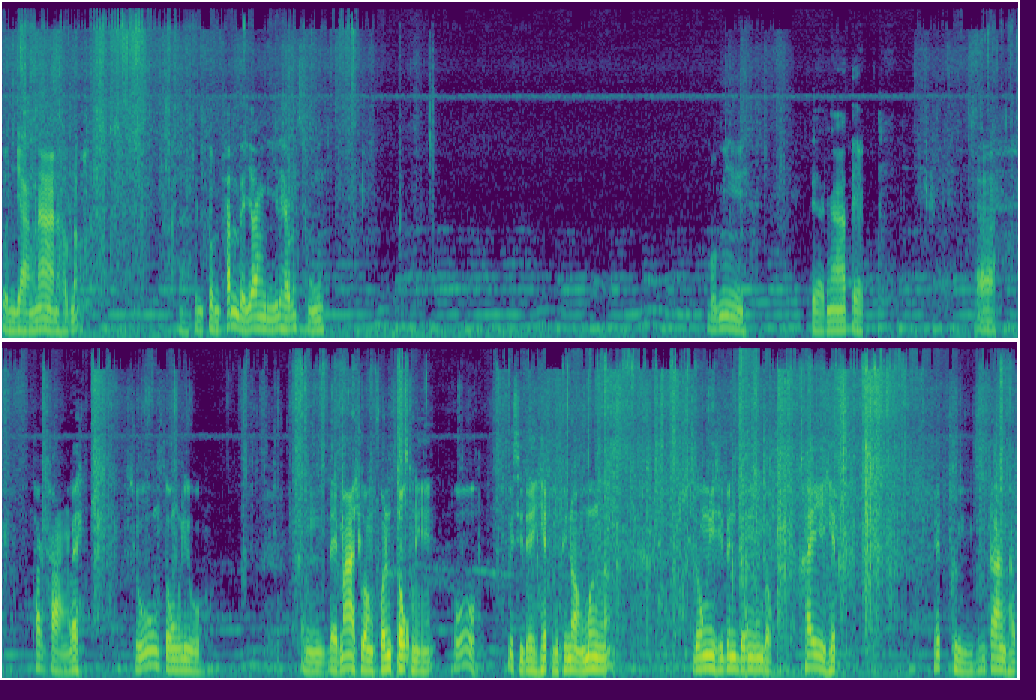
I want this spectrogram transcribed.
ต้นยางหน้านะครับเนาะเป็นต้นพันธุ์แต่ย่างดีเลยครับมันสูงบ่มีแตกงาแตกอ่าทางข่างเลย สูงตรงริวได้มาช่วงฝนตกนี่ โอ้คือสิได้เห็ดนี่พี่น้องมึงนะดงนี่สิเป็นดงแบบไข่เห็ดเห็ดผึ่งต่างๆครับ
